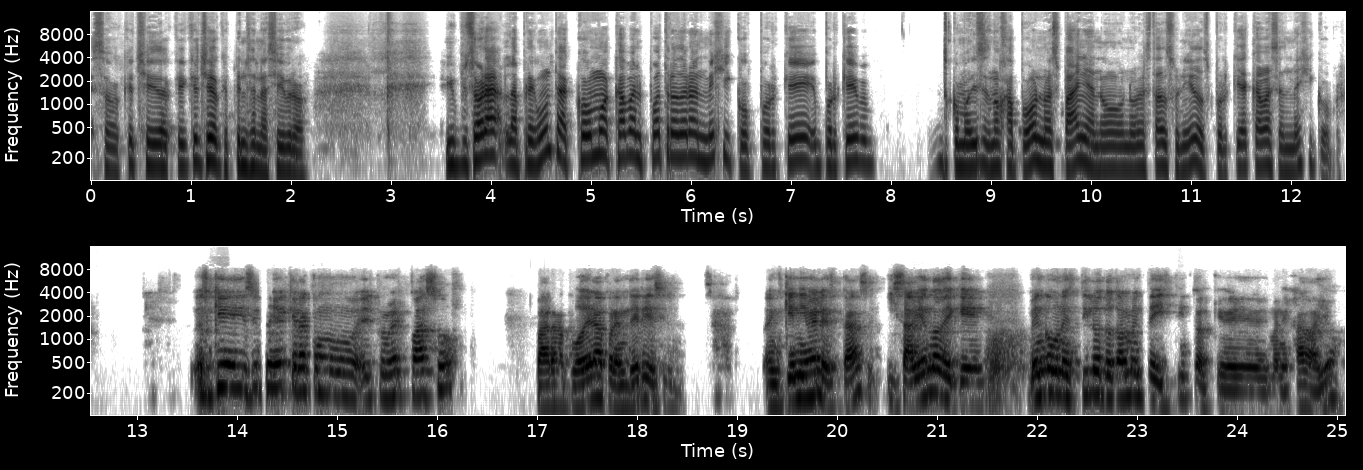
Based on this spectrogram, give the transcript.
Eso, qué chido, qué, qué chido que piensen así, bro. Y pues ahora la pregunta, ¿cómo acaba el potro de oro en México? ¿Por qué, por qué, como dices, no Japón, no España, no, no Estados Unidos? ¿Por qué acabas en México, bro? Es que yo que era como el primer paso para poder aprender y decir, en qué nivel estás y sabiendo de que venga un estilo totalmente distinto al que manejaba yo.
